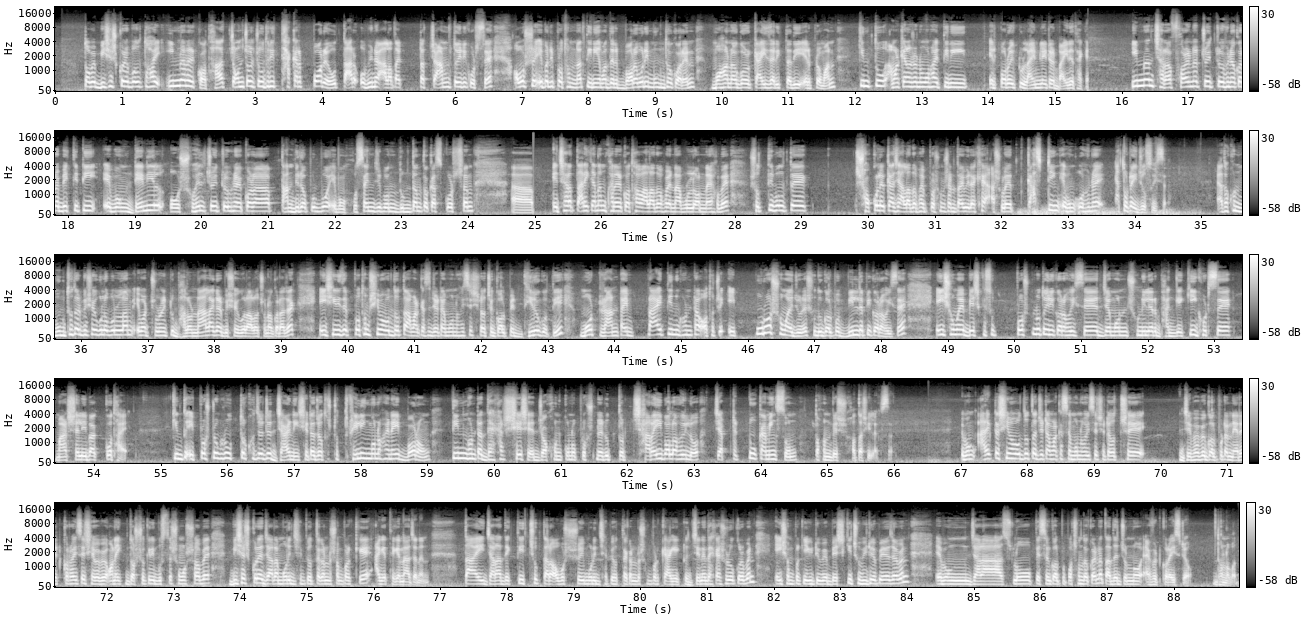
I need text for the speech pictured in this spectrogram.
তবে বিশেষ করে বলতে হয় ইমরানের কথা, চঞ্চল চৌধুরী থাকার পরেও তার অভিনয় আলাদা একটা চার্ম তৈরি করছে। অবশ্য এবারই প্রথম না, তিনি আমাদের বরাবরই মুগ্ধ করেন, মহানগর, কাইজার ইত্যাদি এর প্রমাণ। কিন্তু আমার কেন যেন মনে হয় তিনি এরপরও একটু লাইমলাইটের বাইরে থাকেন। ইমরান ছাড়া ফরেনার চরিত্রে অভিনয় করা ব্যক্তিটি এবং ড্যানিয়েল ও সোহেল চরিত্রে অভিনয় করা তানভীর অপূর্ব এবং হোসেন জীবন দুর্দান্ত কাজ করছেন। এছাড়া তারিক আনাম খানের কথাও আলাদাভাবে না বললে অন্যায় হবে। সত্যি বলতে সকলের কাজে আলাদাভাবে প্রশংসার দাবি রাখে। আসলে কাস্টিং এবং অভিনয় এতটাই জোস হয়েছে এতক্ষণ মুগ্ধতার বিষয়গুলো বললাম, এবার চলুন একটু ভালো না লাগার বিষয়গুলো আলোচনা করা যাক। এই সিরিজের প্রথম সীমাবদ্ধতা আমার কাছে যেটা মনে হয়েছে, সেটা হচ্ছে গল্পের ধীরগতি। মোট রান টাইম প্রায় তিন ঘণ্টা, অথচ এই পুরো সময় জুড়ে শুধু গল্প বিল্ড আপই করা হয়েছে এই সময়ে বেশ কিছু প্রশ্ন তৈরি করা হয়েছে যেমন সুনীলের ভাগ্যে কি ঘটছে, মার্শালি বা কোথায়? কিন্তু এই প্রশ্নগুলোর উত্তর খোঁজার যে জার্নি, সেটা যথেষ্ট থ্রিলিং মনে হয় নাই, বরং তিন ঘণ্টা দেখার শেষে যখন কোনো প্রশ্নের উত্তর ছাড়াই বলা হইল চ্যাপ্টার টু কামিং সুন, তখন বেশ হতাশই লাগছে। এবং আরেকটা সীমাবদ্ধতা যেটা আমার কাছে মনে হয়েছে সেটা হচ্ছে যেভাবে গল্পটা ন্যারেট করা হয়েছে, সেভাবে অনেক দর্শকেরই বুঝতে সমস্যা হবে, বিশেষ করে যারা মরিচঝাপি হত্যাকাণ্ড সম্পর্কে আগে থেকে না জানেন। তাই যারা দেখতে ইচ্ছুক, তারা অবশ্যই মরিচঝাপি হত্যাকাণ্ড সম্পর্কে আগে একটু জেনে দেখা শুরু করবেন। এই সম্পর্কে ইউটিউবে বেশ কিছু ভিডিও পেয়ে যাবেন এবং যারা স্লো পেসের গল্প পছন্দ করে না, তাদের জন্য অ্যাভয়েড করা শ্রেয়। ধন্যবাদ।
